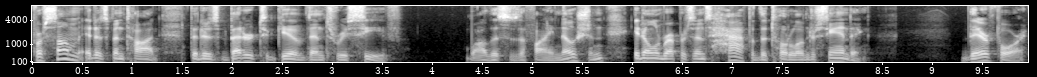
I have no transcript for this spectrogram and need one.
For some, it has been taught that it is better to give than to receive. While this is a fine notion, it only represents half of the total understanding. Therefore,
